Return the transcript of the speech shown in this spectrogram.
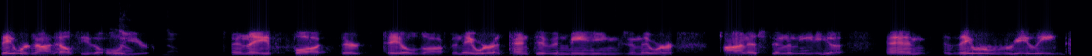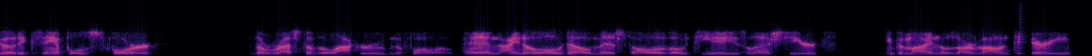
They were not healthy the whole no, year. No. And they fought their tails off and they were attentive in meetings and they were honest in the media and they were really good examples for the rest of the locker room to follow. And I know Odell missed all of OTAs last year. Keep in mind those are voluntary,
